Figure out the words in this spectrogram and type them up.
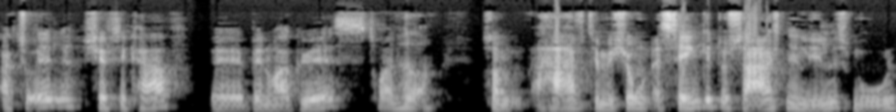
aktuelle chef de cave, øh, Benoit Guez, tror jeg han hedder, som har haft til mission at sænke dosagen en lille smule,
